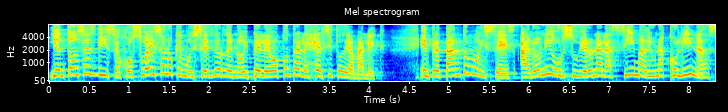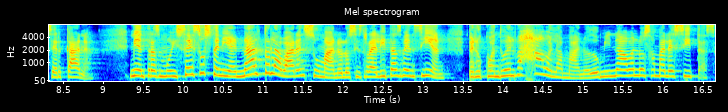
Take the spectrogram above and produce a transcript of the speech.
Y entonces dice, Josué hizo lo que Moisés le ordenó y peleó contra el ejército de Amalek. Entre tanto, Moisés, Aarón y Ur subieron a la cima de una colina cercana. Mientras Moisés sostenía en alto la vara en su mano, los israelitas vencían, pero cuando él bajaba la mano, dominaban los amalecitas.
